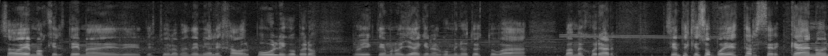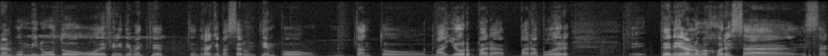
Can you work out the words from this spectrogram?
Sabemos que el tema de, esto de la pandemia ha alejado al público, pero proyectémonos ya que en algún minuto esto va, va a mejorar. ¿Sientes que eso puede estar cercano en algún minuto o definitivamente tendrá que pasar un tiempo un tanto mayor para, para poder eh, tener a lo mejor esa, esa,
